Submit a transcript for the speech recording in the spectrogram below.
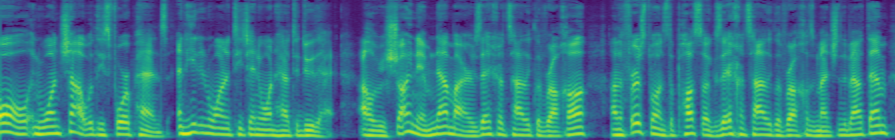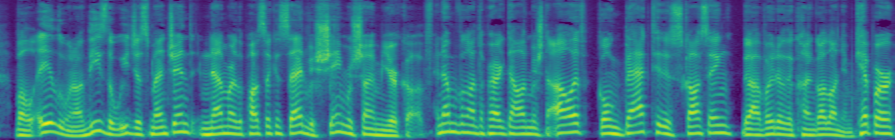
all in one shot with these four pens, and he didn't want to teach anyone how to do that. Al Rishonim Namar Zecher Tzadik Levracha. On the first ones, the pasuk Zecher Tzadik Levracha is mentioned about them. Val Elu, and on these that we just mentioned, Namar the pasuk has said V'Shem Rishayim Yirkov. And now moving on to Parak Dalad Mishnah Aleph, going back to discussing the avodah of the Kohen Gadol on Yom Kippur.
